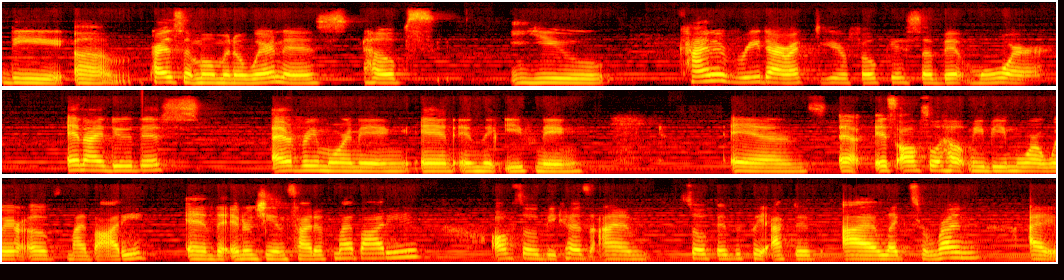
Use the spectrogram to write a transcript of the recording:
the um, present moment awareness helps you kind of redirect your focus a bit more and I do this every morning and in the evening. And uh, it's also helped me be more aware of my body and the energy inside of my body. Also, because I'm so physically active, I like to run. I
